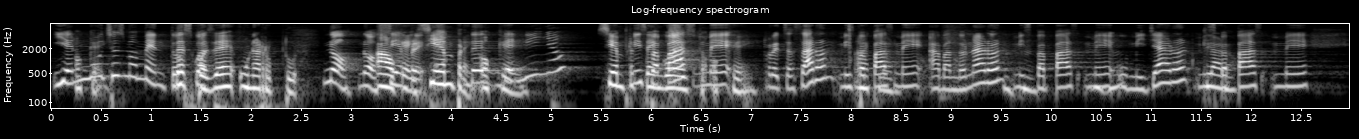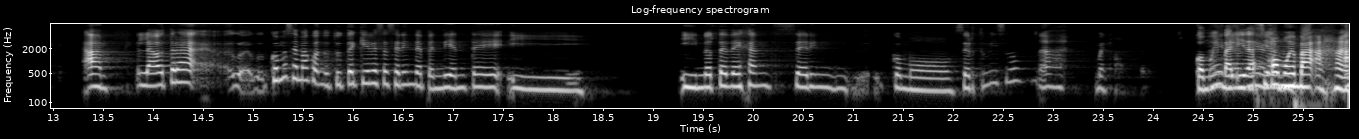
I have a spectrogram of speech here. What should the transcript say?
Y en muchos momentos. Después de una ruptura. No, no, Ah, siempre. siempre, De, niño, Siempre mis tengo papás esto. me rechazaron, mis Ah, papás claro. me abandonaron, mis papás me humillaron, mis Claro. papás me. Ah, la otra. ¿Cómo se llama cuando tú te quieres hacer independiente y. y no te dejan ser in- como ser tú mismo? Ah, bueno. Como Ay, invalidación. ¿Cómo iba? Ajá, Ajá.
